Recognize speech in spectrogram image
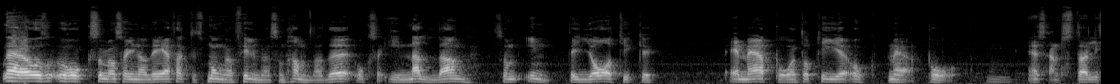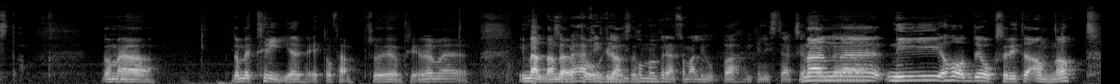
Nej, och, och som jag sa innan, det är faktiskt många filmer som hamnade också emellan. Som inte jag tycker är med på en topp 10 och med på en sämsta lista. De är, de är treor, 1 och 5. Så är de tre. De är emellan Så det där här på fick vi gränsen. komma överens om allihopa. Vilken lista exempel. Men eh, ni hade också lite annat.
